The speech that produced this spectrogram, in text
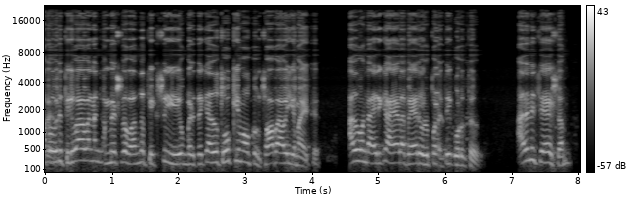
അപ്പൊ ഒരു തിരുവാഭരണം കമ്മീഷണർ വന്ന് ഫിക്സ് ചെയ്യുമ്പോഴത്തേക്ക് അത് തൂക്കി നോക്കും സ്വാഭാവികമായിട്ട്. അതുകൊണ്ടായിരിക്കും അയാളെ പേര് ഉൾപ്പെടുത്തി കൊടുത്തത്. അതിനുശേഷം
